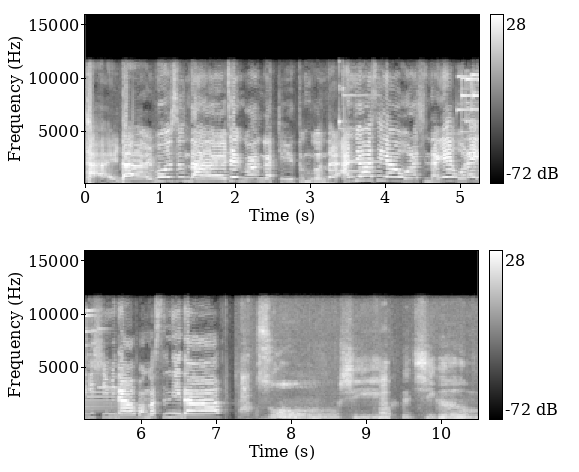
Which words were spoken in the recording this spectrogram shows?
달달 무슨 달 쟁반같이 둥근 달 안녕하세요 월화신당의 월화애기 씨입니다 반갑습니다 박수홍 씨 응. 근데 지금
